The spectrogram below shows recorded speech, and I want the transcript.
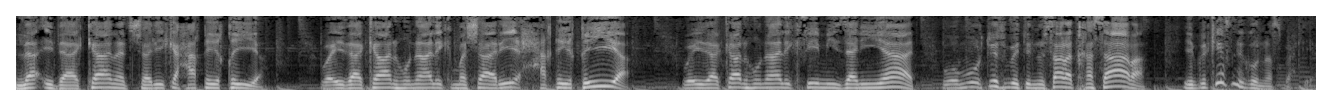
لا إذا كانت شركة حقيقية وإذا كان هنالك مشاريع حقيقية وإذا كان هنالك في ميزانيات وأمور تثبت أنه صارت خسارة يبقى كيف نقول نصب احتيال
